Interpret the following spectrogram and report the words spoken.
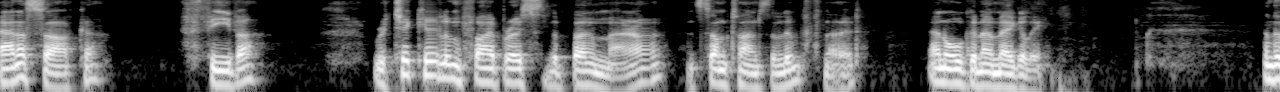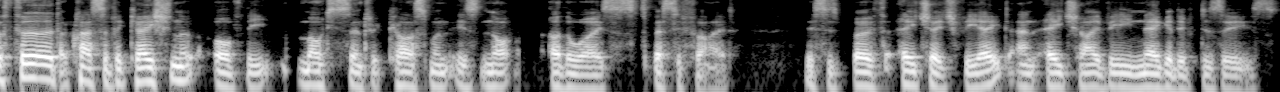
anasarca, fever, reticulum fibrosis of the bone marrow, and sometimes the lymph node, and organomegaly. And the third classification of the multicentric carcinoma is not otherwise specified. This is both HHV8 and HIV negative disease.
